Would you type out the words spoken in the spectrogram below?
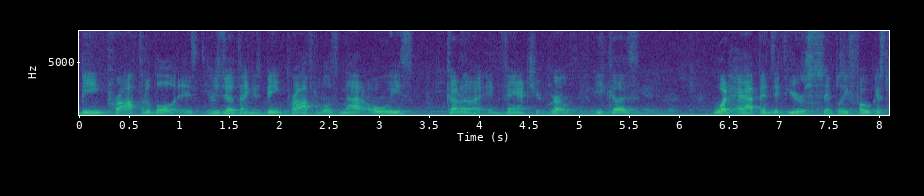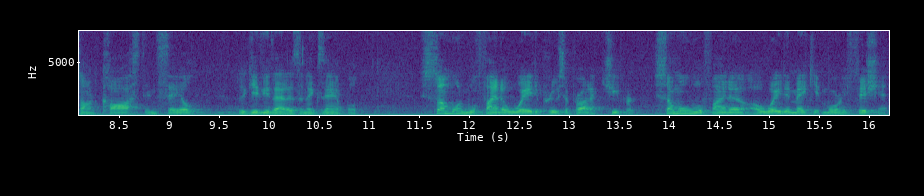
being profitable is here's the other thing: is being profitable is not always going to advance your growth because what happens if you're simply focused on cost and sale? To give you that as an example, someone will find a way to produce a product cheaper. Someone will find a, a way to make it more efficient.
